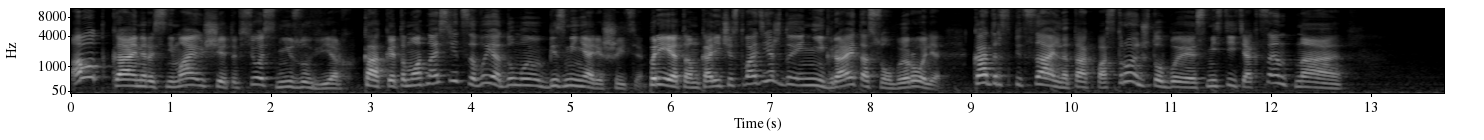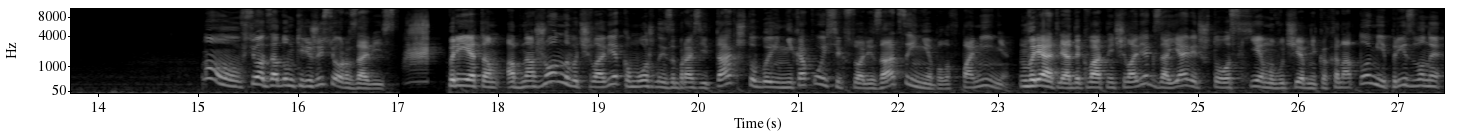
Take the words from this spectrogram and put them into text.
А вот камера, снимающая это все снизу вверх. Как к этому относиться, вы, я думаю, без меня решите. При этом количество одежды не играет особой роли. Кадр специально так построен, чтобы сместить акцент на... Ну, все от задумки режиссера зависит. При этом обнаженного человека можно изобразить так, чтобы никакой сексуализации не было в помине. Вряд ли адекватный человек заявит, что схемы в учебниках анатомии призваны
